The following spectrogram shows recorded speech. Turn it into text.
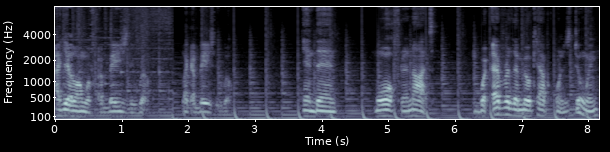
I get along with amazingly well. Like amazingly well. And then more often than not, whatever the male Capricorn is doing,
